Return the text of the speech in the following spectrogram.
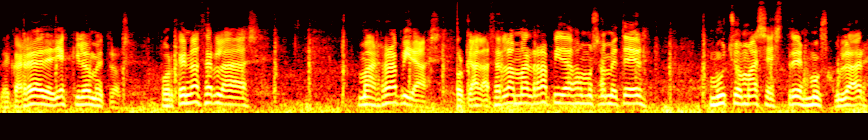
de carrera de 10 kilómetros. ¿Por qué no hacerlas más rápidas? Porque al hacerlas más rápidas vamos a meter mucho más estrés muscular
